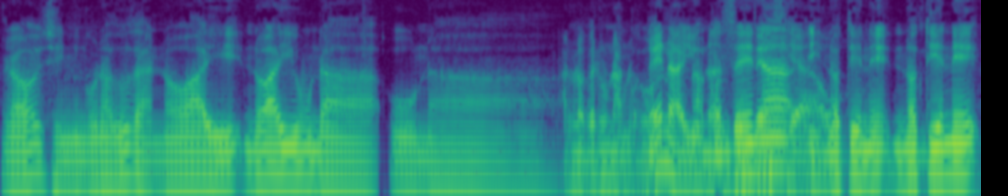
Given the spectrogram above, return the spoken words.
No, sin ninguna duda. No hay, no hay una, una. Al no haber una condena y una, sentencia y no tiene, no tiene.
